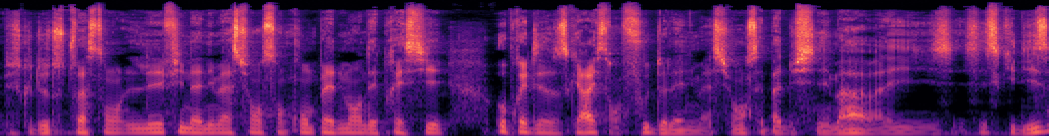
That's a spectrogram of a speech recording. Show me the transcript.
puisque de toute façon, les films d'animation sont complètement dépréciés auprès des Oscars, ils s'en foutent de l'animation, c'est pas du cinéma, c'est ce qu'ils disent.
